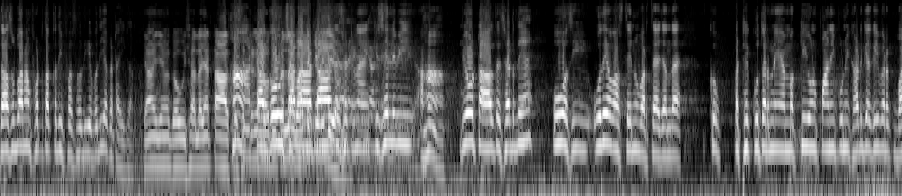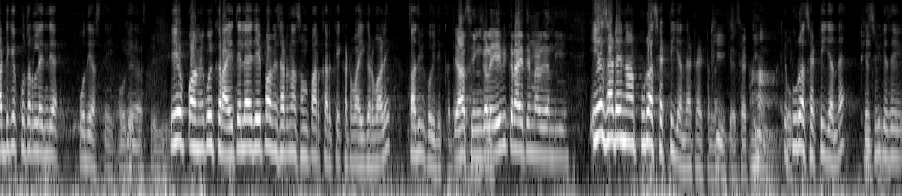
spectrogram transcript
10 12 ਫੁੱਟ ਤੱਕ ਦੀ ਫਸਲ ਦੀ ਇਹ ਵਧੀਆ ਕਟਾਈ ਕਰਦਾ ਜਾਂ ਜਿਵੇਂ ਗਊਸ਼ਾਲਾ ਜਾਂ ਟਾਲ ਤੇ ਸਿੱਟਣੇ ਉਦੋਂ ਪਹਿਲਾਂ ਗਊਸ਼ਾਲਾ ਵੱਢ ਕੇ ਟਾਲ ਵੀ ਤੇ ਦਿਓ ਸਿੱਟਣਾ ਹੈ। ਕਿਸੇ ਲਈ ਵੀ ਹਾਂ ਵੀ ਉਹ ਟਾਲ ਤੇ ਸਿੱਟਦੇ ਆ ਉਹ ਅਸੀਂ ਉਹਦੇ ਵਾਸਤੇ ਇਹਨੂੰ ਵਰਤਿਆ ਜਾਂਦਾ ਹੈ। ਕੋ- ਪੱਠੇ ਕੁਤਰਨੇ ਆ ਮੱਕੀ ਹੁਣ ਪਾਣੀ ਪੂਣੀ ਖੜ ਗਿਆ ਕਈ ਵਾਰ ਵੱਢ ਕੇ ਕੁਤਰ ਲੈਂਦੇ ਆ ਉਹਦੇ ਵਾਸਤੇ ਉਹਦੇ ਵਾਸਤੇ ਵੀ। ਇਹ ਭਾਵੇਂ ਕੋਈ ਕਿਰਾਏ ਤੇ ਲੈ ਜਾਏ ਭਾਵੇਂ ਸਾਡੇ ਨਾਲ ਸੰਪਰਕ ਕਰਕੇ ਕਟਵਾਈ ਕਰਵਾ ਲੇ ਤਦ ਵੀ ਕੋਈ ਦਿੱਕਤ ਤੇ ਆ ਸਿੰਗਲ ਇਹ ਵੀ ਕਿਰਾਏ ਤੇ ਮਿਲ ਜਾਂਦੀ ਹੈ? ਨਹੀਂ ਇਹ ਸਾਡੇ ਨਾਲ ਪੂਰਾ ਸੈੱਟ ਹੀ ਜਾਂਦਾ ਟਰੈਕਟਰ ਦਾ। ਠੀਕ ਹੈ ਸੈੱਟ ਹਾਂ ਇਹ ਪੂਰਾ ਸੈੱਟ ਹੀ ਜਾਂਦਾ। ਹੈ। ਜਿਸ ਵੀ ਕਿਸੇ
